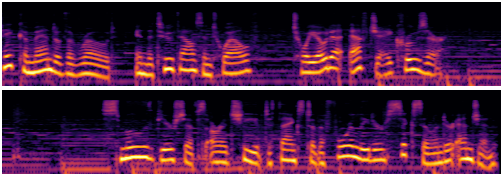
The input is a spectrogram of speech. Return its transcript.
Take command of the road in the 2012 Toyota FJ Cruiser. Smooth gear shifts are achieved thanks to the 4-liter six-cylinder engine.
